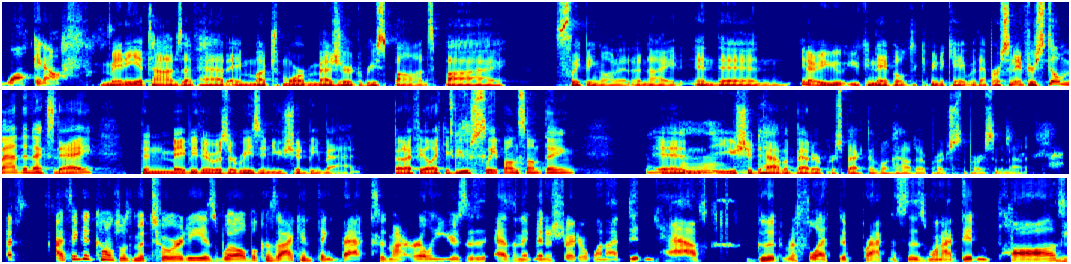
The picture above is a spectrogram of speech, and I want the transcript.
walk it off. Many a times I've had a much more measured response by sleeping on it a night and then you know you you can able to communicate with that person if you're still mad the next day then maybe there was a reason you should be mad but i feel like if you sleep on something and Mhm. you should have a better perspective on how to approach the person about it I think it comes with maturity as well, because I can think back to my early years as, as an administrator when I didn't have good reflective practices, when I didn't pause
